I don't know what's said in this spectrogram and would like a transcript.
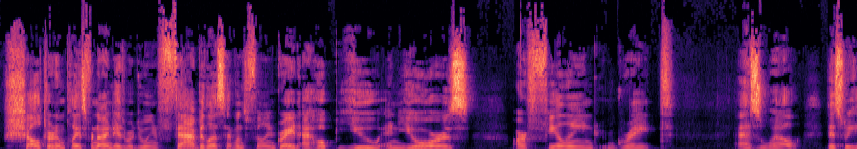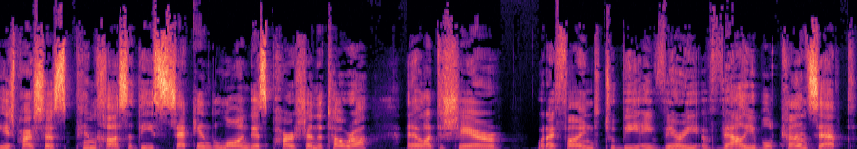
sheltered in place for nine days, we're doing fabulous. Everyone's feeling great. I hope you and yours are feeling great as well. This week is Parshas Pinchas, the second longest Parsha in the Torah, and I'd like to share what I find to be a very valuable concept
